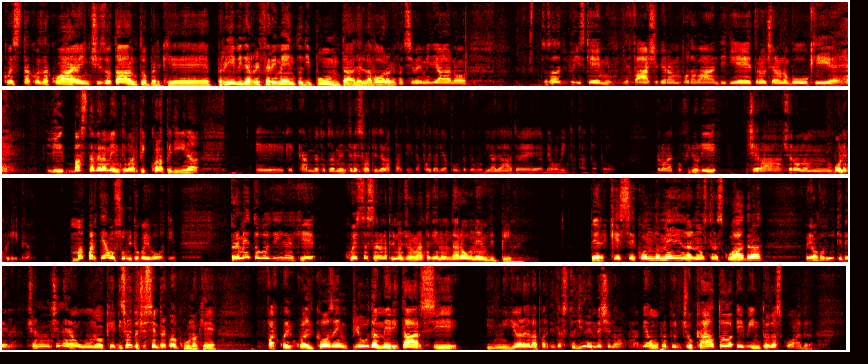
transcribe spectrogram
questa cosa qua ha inciso tanto perché privi del riferimento di punta del lavoro che faceva Emiliano sono stati tutti gli schemi le fasce che erano un po' davanti dietro c'erano buchi e lì basta veramente una piccola pedina e cambia totalmente le sorti della partita. Poi da lì appunto abbiamo dilagato e abbiamo vinto tanto a poco. Però ecco, fino lì c'era, c'era una- un buon equilibrio. Ma partiamo subito con i voti. Premetto col dire che questa sarà la prima giornata che non darò un MVP. Perché secondo me la nostra squadra abbiamo fatto tutti bene. Cioè non ce n'è uno che... Di solito c'è sempre qualcuno che fa quel qualcosa in più da meritarsi il migliore della partita. Sto giro invece no, abbiamo proprio giocato e vinto da squadra.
